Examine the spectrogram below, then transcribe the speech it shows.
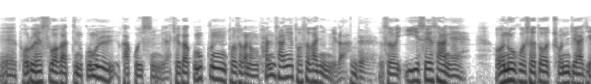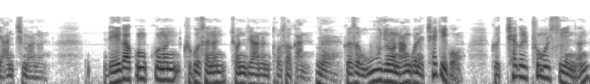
예, 보르 헤스와 같은 꿈을 갖고 있습니다. 제가 꿈꾼 도서관은 환상의 도서관입니다. 네. 그래서 이 세상에 어느 곳에도 존재하지 않지만은 내가 꿈꾸는 그곳에는 존재하는 도서관. 네. 그래서 우주는 한 권의 책이고 그 책을 품을 수 있는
